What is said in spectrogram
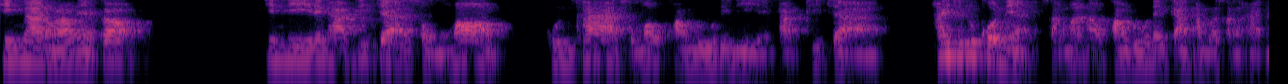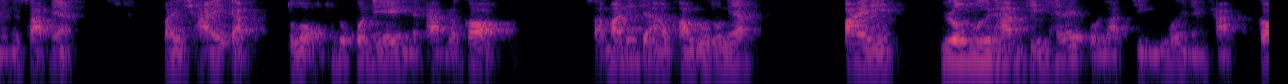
ทีมงานของเราเนี่ยก็ยินดีนะครับที่จะส่งมอบคุณค่าส่งมอบความรู้ดีๆนะครับ ที่จะให้ทุกๆคนเนี่ยสามารถเอาความรู้ในการทำอสังหาริมทรัพย์เนี่ยไปใช้กับตัวของทุกๆคนเองนะครับ แล้วก็สามารถที่จะเอาความรู้ตรงเนี้ยไป ลงมือทำจริงให้ได้ผลลัพธ์จริงด้วยนะครับ ก็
